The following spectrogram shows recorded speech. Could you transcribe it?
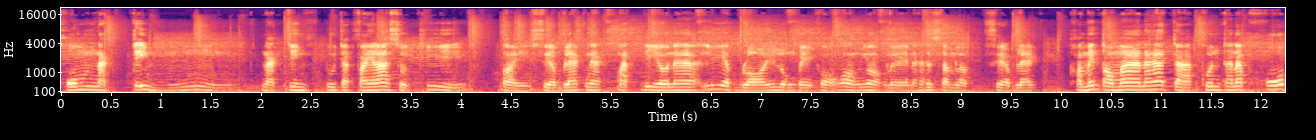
คมหนักจริงหนักจริง ดูจากไฟล่าสุดที่ต่อยเสือแบล็กนะหมัดเดียวนะฮะเรียบร้อยลงไปกองอ่องยอกเลยนะสำหรับเสือแบล็กคอมเมนต์ต่อมานะฮะจากคุณธนภพ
